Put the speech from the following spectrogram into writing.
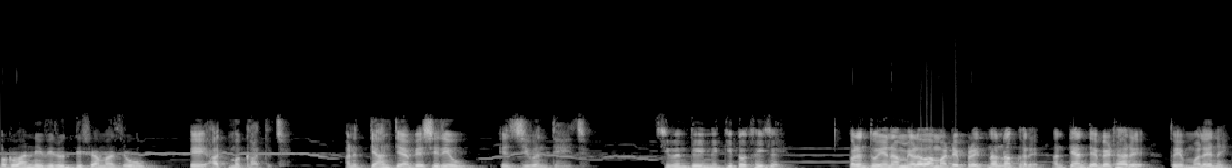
ભગવાનની વિરુદ્ધ દિશામાં જવું એ આત્મઘાત છે. અને ત્યાં ત્યાં બેસી રહેવું એ જીવન ધ્યેય છે. જીવન ધ્યેય નક્કી તો થઈ જાય, પરંતુ એના મેળવવા માટે પ્રયત્ન ન કરે અને ત્યાં ત્યાં બેઠા રહે તો એ મળે નહીં.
